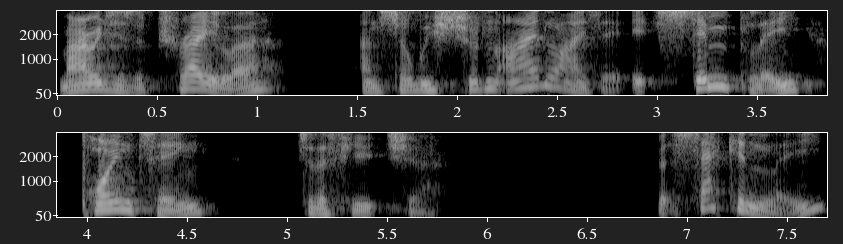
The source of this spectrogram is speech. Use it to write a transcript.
Marriage is a trailer, and so we shouldn't idolize it. It's simply pointing to the future. But secondly,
